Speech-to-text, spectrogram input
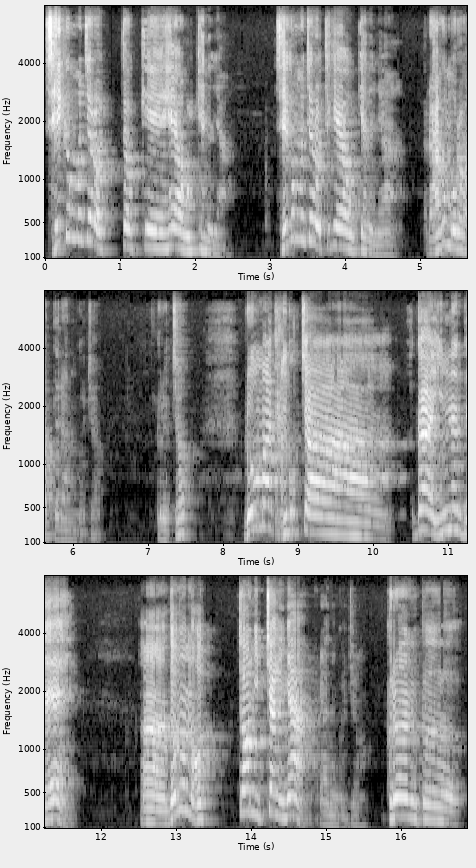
세금 문제를 어떻게 해야 옳겠느냐. 세금 문제를 어떻게 해야 옳겠느냐. 라고 물어봤다라는 거죠. 그렇죠? 로마 당국자가 있는데 어, 너는 어떤 입장이냐 라는 거죠. 그런 그 어,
